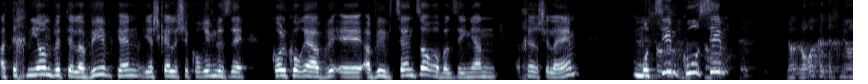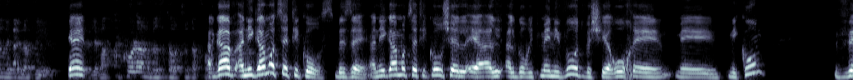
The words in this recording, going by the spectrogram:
הטכניון ותל אביב, כן? יש כאלה שקוראים לזה קול קורא אה, אביב צנזור, אבל זה עניין אחר שלהם. מוציאים קורסים... לא, לא רק הטכניון ותל אביב, כן. למעשה כל האוניברסיטאות שותפות. אגב, אני גם הוצאתי קורס בזה. אני גם הוצאתי קורס של אה, אלגוריתמי ניווט ושיערוך אה, מיקום, ו...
